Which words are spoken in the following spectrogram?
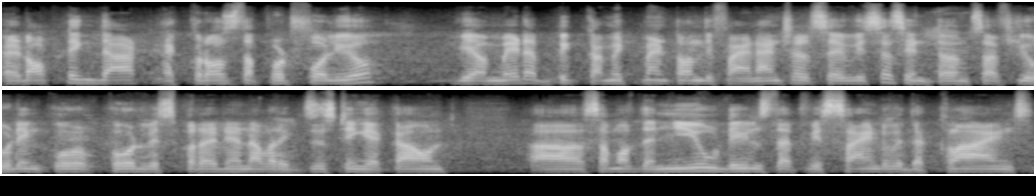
adopting that across the portfolio. We have made a big commitment on the financial services in terms of using Code Whisperer in our existing account. Uh, some of the new deals that we signed with the clients,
